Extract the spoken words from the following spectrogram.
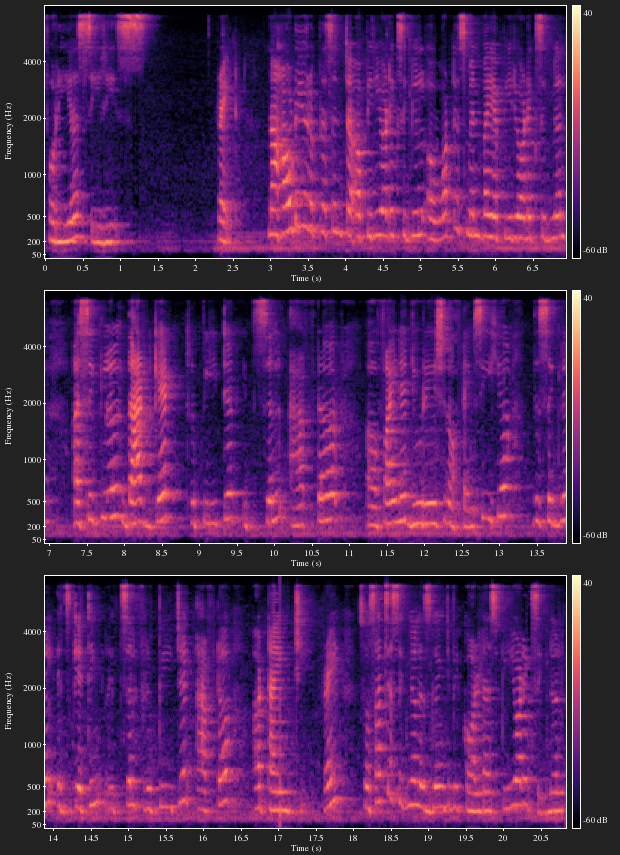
Fourier series. Right. Now, how do you represent a periodic signal or what is meant by a periodic signal? A signal that get repeated itself after a finite duration of time. See here, the signal is getting itself repeated after a time t, right? So, such a signal is going to be called as periodic signal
